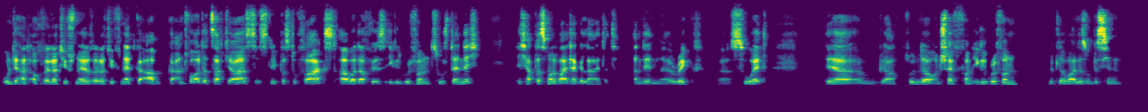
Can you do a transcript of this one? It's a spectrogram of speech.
Und er hat auch relativ schnell, relativ nett geantwortet, sagt, ja, es ist lieb, dass du fragst, aber dafür ist Eagle Griffin zuständig. Ich habe das mal weitergeleitet an den äh, Rick äh, Sweat, der ähm, ja, Gründer und Chef von Eagle Griffin, mittlerweile so ein bisschen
